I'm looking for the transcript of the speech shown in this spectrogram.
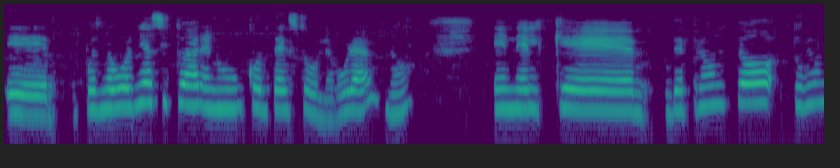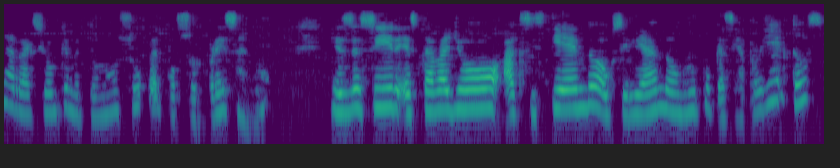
eh, pues me volví a situar en un contexto laboral, ¿no? En el que de pronto tuve una reacción que me tomó súper por sorpresa, ¿no? Es decir, estaba yo asistiendo, auxiliando a un grupo que hacía proyectos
